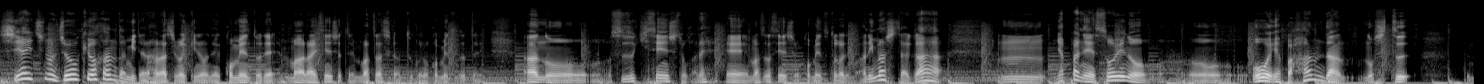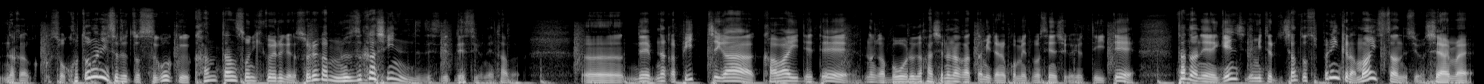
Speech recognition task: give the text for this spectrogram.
試合中の状況判断みたいな話も昨日ね、コメントで、まあ、来選手だったり、松橋監督のコメントだったり、あの、鈴木選手とかね、えー、松田選手のコメントとかでもありましたが、うん、やっぱね、そういうのを、やっぱ判断の質、なんかそう言葉にするとすごく簡単そうに聞こえるけど、それが難しいんですよね、多分。うん、で、なんかピッチが乾いてて、なんかボールが走らなかったみたいなコメントを選手が言っていて、ただね、現地で見てるとちゃんとスプリンクラー撒いてたんですよ、試合前。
